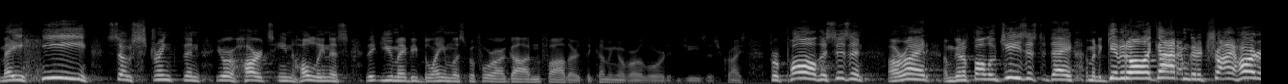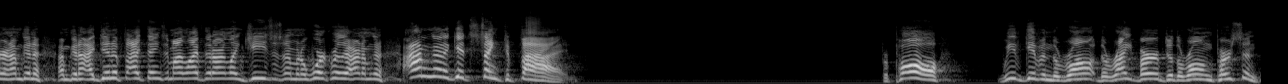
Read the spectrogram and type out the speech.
May He so strengthen your hearts in holiness that you may be blameless before our God and Father at the coming of our Lord Jesus Christ. For Paul, this isn't, all right, I'm going to follow Jesus today. I'm going to give it all I got. I'm going to try harder, and I'm going to, I'm going to identify things in my life that aren't like Jesus, I'm going to work really hard. I'm going to, I'm going to get sanctified. For Paul, we've given the, wrong, the right verb to the wrong person.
